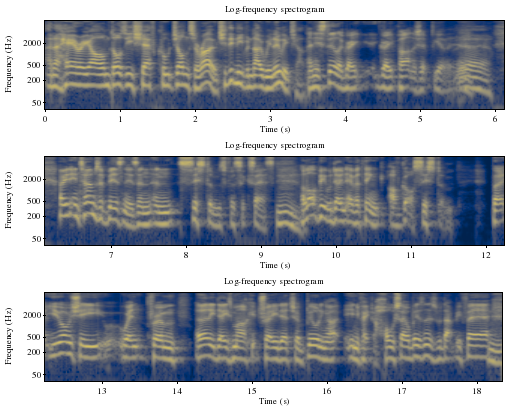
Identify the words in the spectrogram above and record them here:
and a hairy armed Aussie chef called John Torode. She didn't even know we knew each other. and it's still a great, great partnership together. Yeah. Yeah. I mean, in terms of business and, and systems for success, Hmm. a lot of people don't ever think I've got a system. But you obviously went from early days market trader to building, a, in effect, a wholesale business. Would that be fair? Hmm.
